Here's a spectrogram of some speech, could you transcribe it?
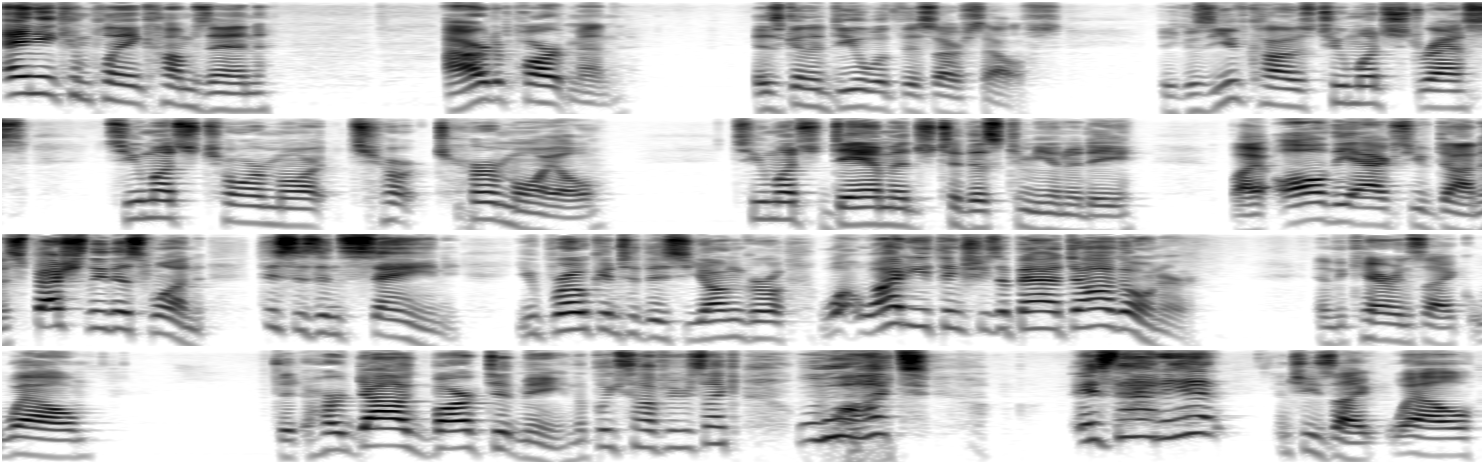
any complaint comes in, our department is going to deal with this ourselves because you've caused too much stress, too much turmoil, tur- turmoil, too much damage to this community by all the acts you've done, especially this one. This is insane. You broke into this young girl. Wh- why do you think she's a bad dog owner? And the Karen's like, well, that her dog barked at me. And the police officer's like, what? Is that it? And she's like, well,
